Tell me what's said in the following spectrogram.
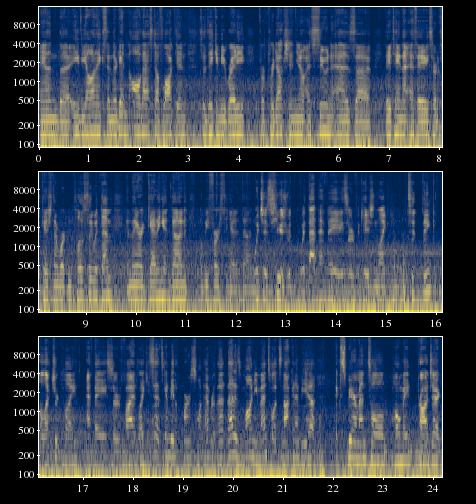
and the avionics, and they're getting all that stuff locked in so they can be ready for production. You know, as soon as uh, they attain that FAA certification, they're working closely with them, and they are getting it done. They'll be first to get it done. which is huge with, with that FAA certification. Like to think electric plane FAA certified, like you said, it's gonna be the first one ever. That that is monumental. It's not gonna be a experimental homemade project.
